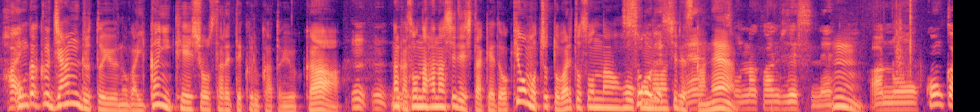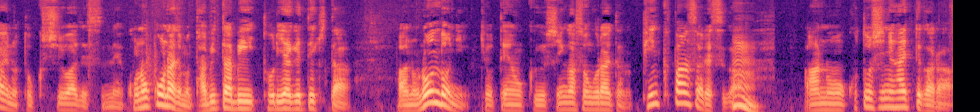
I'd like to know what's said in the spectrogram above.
はい音楽ジャンルというのがいかに継承されてくるかというか、うんうんうんなんかそんな話でしたけど、今日もちょっと割とそんな方向の話ですかね。そんな感じですね。うんあの、今回の特集はですね、このコーナーでもたびたび取り上げてきた、あの、ロンドンに拠点を置くシンガーソングライターのピンクパンサレスが、うんあの、今年に入ってから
